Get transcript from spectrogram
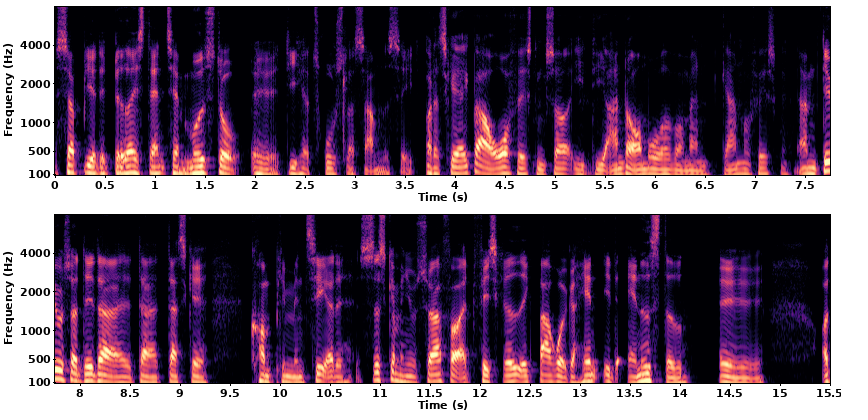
så bliver det bedre i stand til at modstå øh, de her trusler samlet set. Og der sker ikke bare overfiskning så i de andre områder, hvor man gerne må fiske? Jamen, det er jo så det, der, der, der skal komplementere det. Så skal man jo sørge for, at fiskeriet ikke bare rykker hen et andet sted. Øh, og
